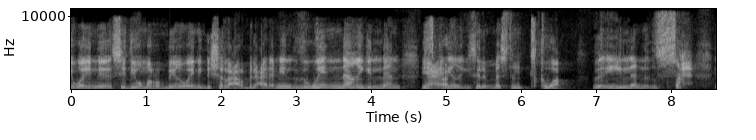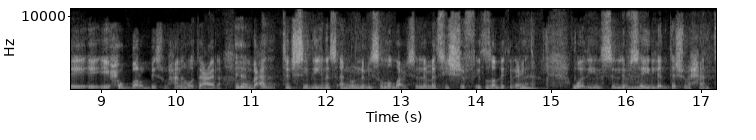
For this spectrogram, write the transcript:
وين سيدي يوم ربي وين يدي شرع رب العالمين؟ وين يقلان يعني يتلمست التقوى ذا الصح يحب ربي سبحانه وتعالى. ومن بعد تجسيدي ناس انه النبي صلى الله عليه وسلم سيشف يتظل العيد. وذي يلسل سي لن تشبحانت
